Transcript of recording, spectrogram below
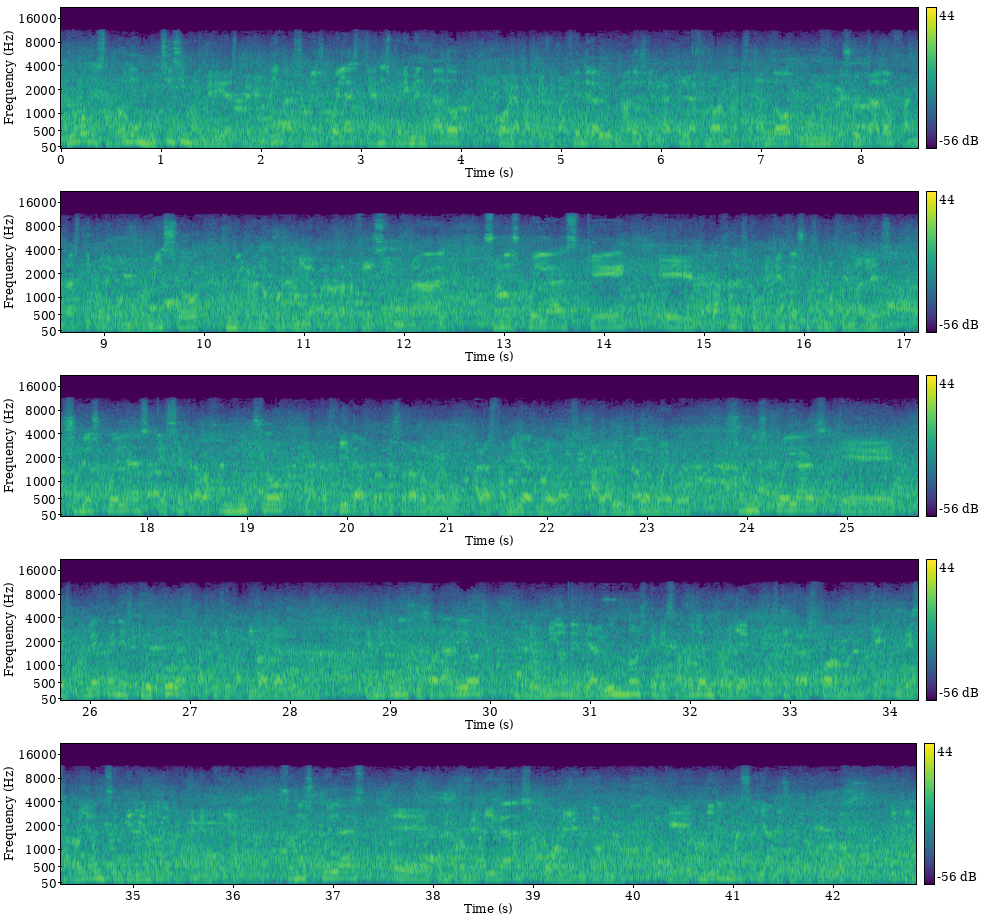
Luego desarrollan muchísimas medidas preventivas, son escuelas que han experimentado con la participación del alumnado en, las normas, dando un resultado fantástico de compromiso, una gran oportunidad para moral, son escuelas que eh, trabajan las competencias socioemocionales, son escuelas que se trabajan mucho la acogida al profesorado nuevo, a las familias nuevas, al alumnado nuevo, son escuelas que establecen estructuras participativas de alumnos, que meten en sus horarios reuniones de alumnos que desarrollan proyectos, que transforman, que desarrollan sentimientos de pertenencia. Son escuelas eh, comprometidas con el entorno, que miran más allá de su propio entorno y que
